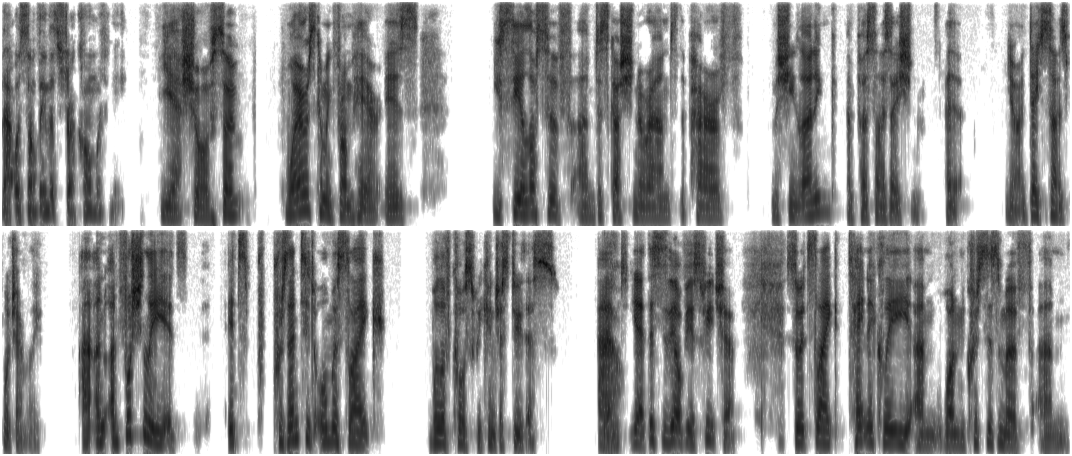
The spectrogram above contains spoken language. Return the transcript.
that was something that struck home with me yeah, sure. So, where I was coming from here is you see a lot of um, discussion around the power of machine learning and personalization, uh, you know, data science more generally. And unfortunately, it's it's presented almost like, well, of course, we can just do this, and yeah, yeah this is the obvious future. So it's like technically, um, one criticism of um,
